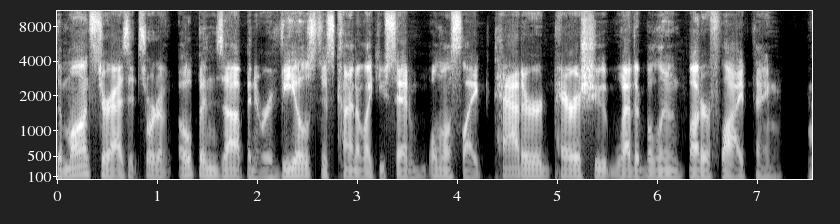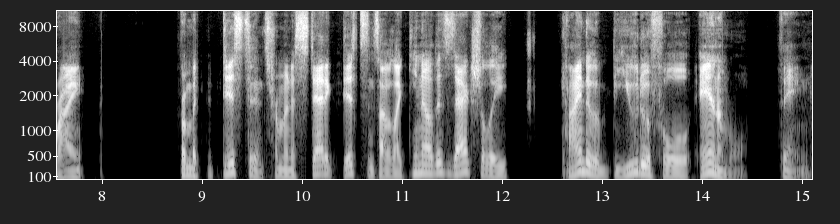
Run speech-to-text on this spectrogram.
the monster, as it sort of opens up and it reveals this kind of, like you said, almost like tattered parachute, weather balloon, butterfly thing, right? from a distance, from an aesthetic distance, I was like, you know, this is actually kind of a beautiful animal thing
